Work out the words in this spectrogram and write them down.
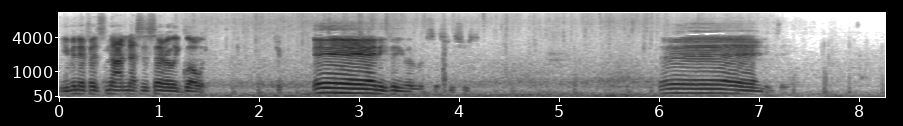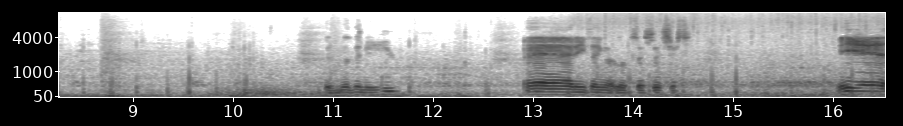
Even if it's not necessarily glowing. Check anything that looks suspicious. Anything. There's nothing in here. Anything that looks suspicious. Yeah,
